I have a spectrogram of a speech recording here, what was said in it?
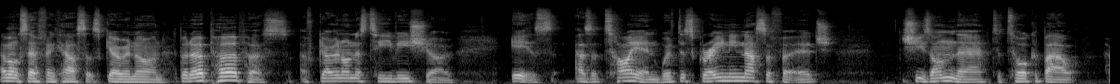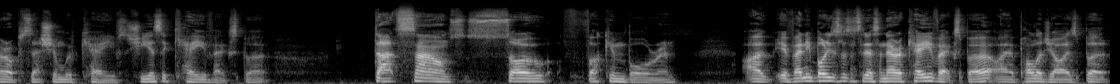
amongst everything else that's going on. But her purpose of going on this TV show is as a tie-in with this grainy NASA footage. She's on there to talk about her obsession with caves. She is a cave expert. That sounds so fucking boring. I, if anybody's listening to this and they're a cave expert, I apologize, but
